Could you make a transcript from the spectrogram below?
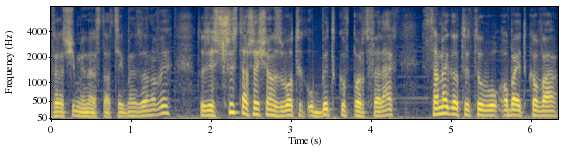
tracimy na stacjach benzynowych, to jest 360 zł ubytku w portfelach z samego tytułu Obajtkowa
